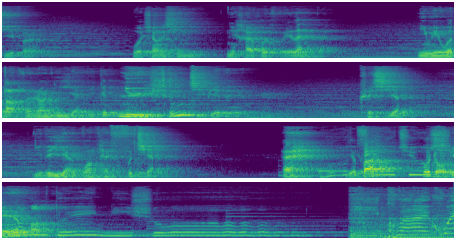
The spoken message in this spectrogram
媳妇儿，我相信你还会回来的，因为我打算让你演一个女神级别的人物。可惜啊，你的眼光太肤浅了。哎，也罢，我找别人好了。你快回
